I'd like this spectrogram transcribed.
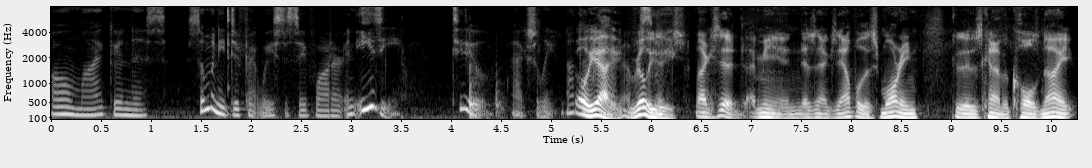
Oh my goodness. So many different ways to save water and easy too, actually. Not Oh yeah, hard of a really. easy Like I said, I mean, as an example, this morning because it was kind of a cold night,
